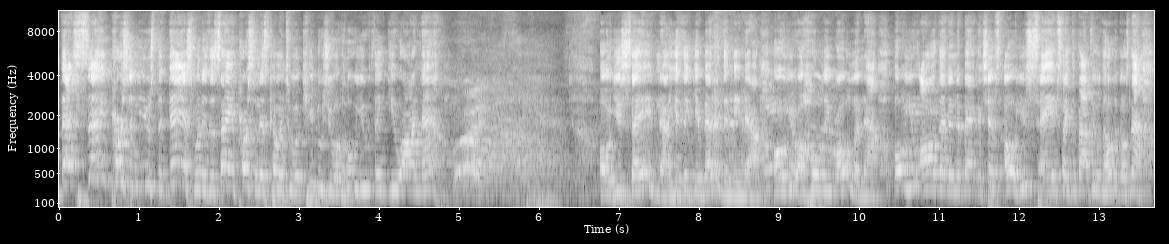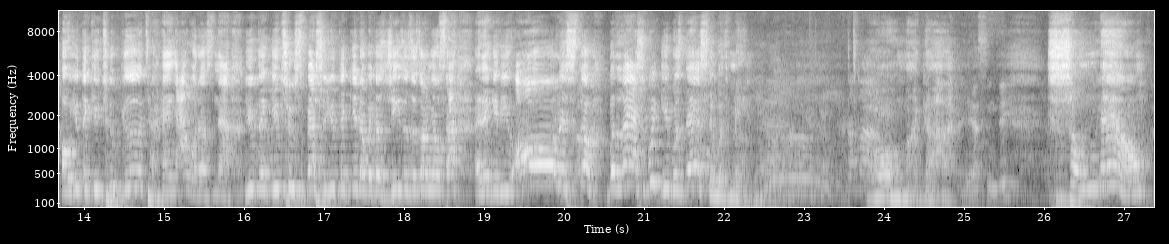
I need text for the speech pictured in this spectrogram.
that same person you used to dance with is the same person that's coming to accuse you of who you think you are now. Oh, you saved now. You think you're better than me now. Oh, you're a holy roller now. Oh, you all that in the bag of chips. Oh, you saved, sanctified, filled with the Holy Ghost now. Oh, you think you're too good to hang out with us now. You think you're too special. You think, you know, because Jesus is on your side. And they give you all this stuff. But last week you was dancing with me. Oh my God. Yes, indeed. So now,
